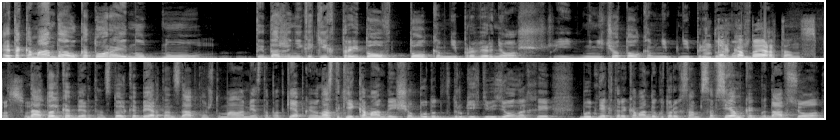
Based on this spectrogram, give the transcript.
это команда, у которой, ну, ну, ты даже никаких трейдов толком не провернешь. И ничего толком не, не придумаешь. Ну, только Бертонс, да. по сути. Да, только Бертонс. Только Бертонс, да, потому что мало места под кепкой. У нас такие команды еще будут в других дивизионах, и будут некоторые команды, у которых сам совсем, как бы, да, все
